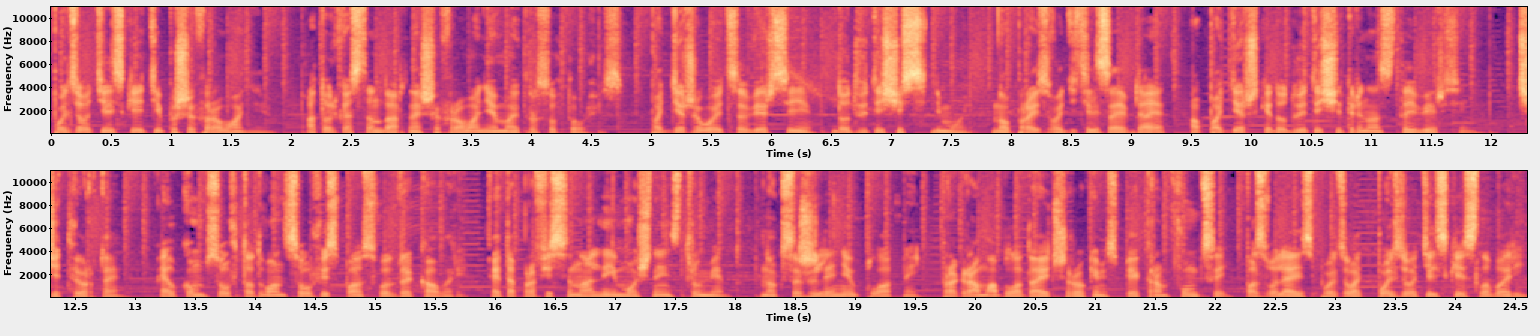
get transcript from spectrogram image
пользовательские типы шифрования, а только стандартное шифрование Microsoft Office. Поддерживается в версии до 2007, но производитель заявляет о поддержке до 2013 версии. Четвертое. Elcom Soft Advanced Office Password Recovery. Это профессиональный и мощный инструмент, но, к сожалению, платный. Программа обладает широким спектром функций, позволяя использовать пользовательские словари,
